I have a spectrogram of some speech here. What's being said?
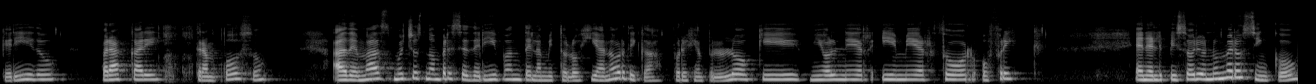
querido, Prakari, tramposo. Además, muchos nombres se derivan de la mitología nórdica, por ejemplo Loki, Mjolnir, Ymir, Thor o Frigg. En el episodio número 5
